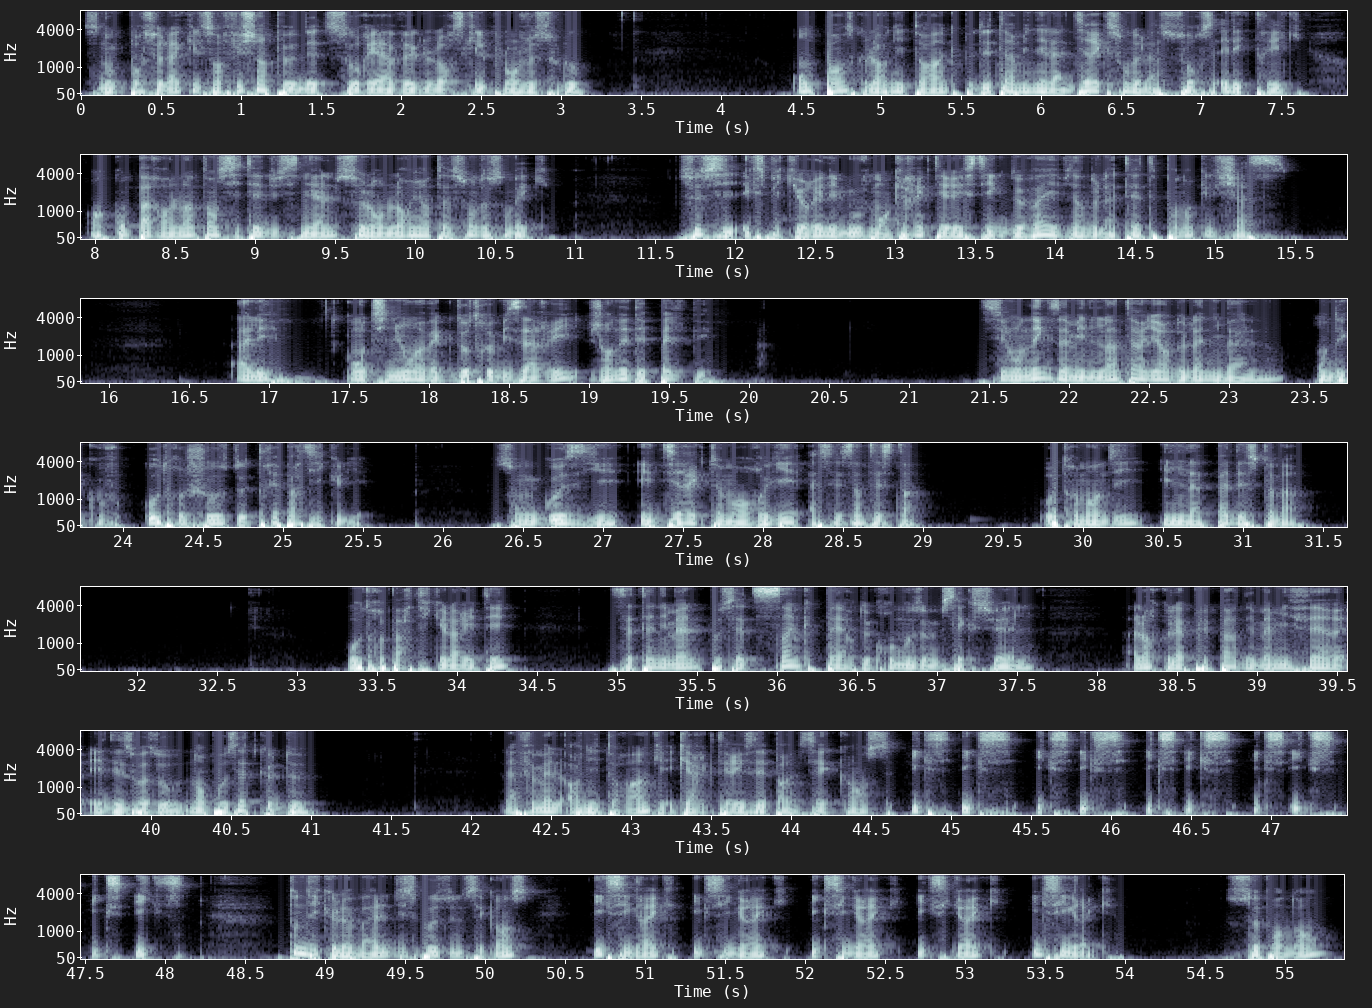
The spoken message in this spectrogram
C'est donc pour cela qu'il s'en fiche un peu d'être sourd et aveugle lorsqu'il plonge sous l'eau. On pense que l'ornithorynque peut déterminer la direction de la source électrique en comparant l'intensité du signal selon l'orientation de son bec. Ceci expliquerait les mouvements caractéristiques de va-et-vient de la tête pendant qu'il chasse. Allez, continuons avec d'autres bizarreries, j'en ai des pelletés. Si l'on examine l'intérieur de l'animal, on découvre autre chose de très particulier. Son gosier est directement relié à ses intestins. Autrement dit, il n'a pas d'estomac. Autre particularité, cet animal possède 5 paires de chromosomes sexuels, alors que la plupart des mammifères et des oiseaux n'en possèdent que deux. La femelle ornithorynque est caractérisée par une séquence XXXXXXXXXX, tandis que le mâle dispose d'une séquence XYXYXYXYXY. Cependant,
